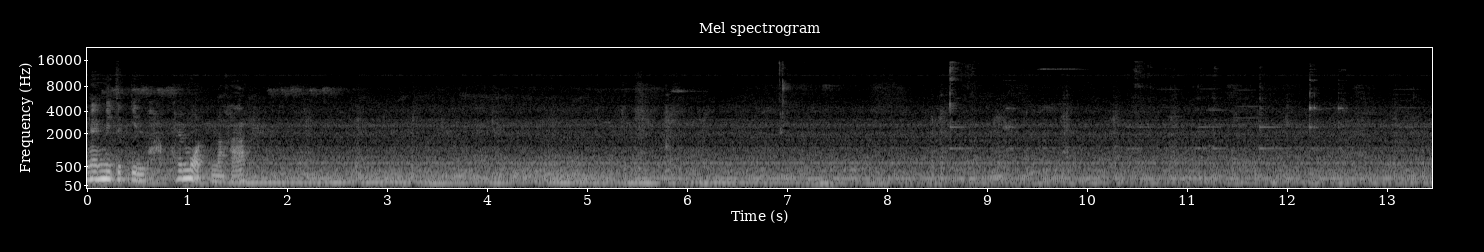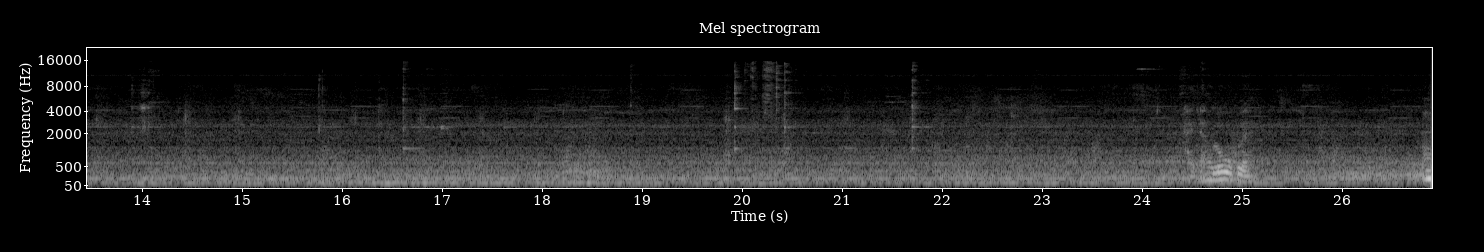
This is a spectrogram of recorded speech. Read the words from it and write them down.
แม่มีจะกินผักให้หมดนะคะ ไข่ทั้งลูกเลย อื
